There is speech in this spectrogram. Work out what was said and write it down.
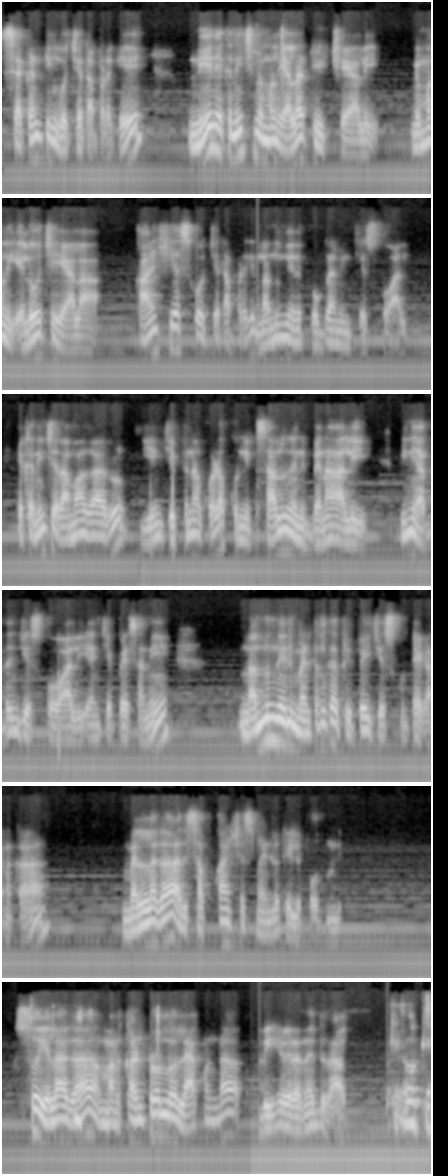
సెకండ్ థింగ్ వచ్చేటప్పటికి నేను ఇక నుంచి మిమ్మల్ని ఎలా ట్రీట్ చేయాలి? మిమ్మల్ని ఎలో చేయాలా? కాన్షియస్గా వచ్చేటప్పటికి నన్ను నేను ప్రోగ్రామింగ్ చేసుకోవాలి. ఇక నుంచి రమా గారు ఏం చెప్పినా కూడా కొన్నిసార్లు నేను వినాలి. విని అర్థం చేసుకోవాలి అని చెప్పేసి అని నన్ను నేను మెంటల్గా ప్రిపేర్ చేసుకుంటే గనక మెల్లగా అది సబ్ కాన్షియస్ మైండ్లోకి వెళ్ళిపోతుంది. సో ఇలాగా మన కంట్రోల్లో లేకుండా బిహేవియర్ అనేది రాదు. ఓకే ఓకే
